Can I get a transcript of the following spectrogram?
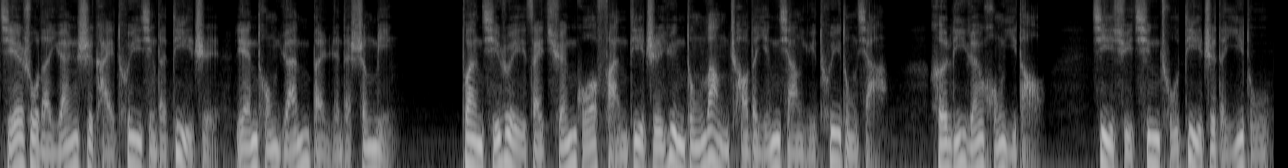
结束了袁世凯推行的帝制，连同袁本人的生命。段祺瑞在全国反帝制运动浪潮的影响与推动下，和黎元洪一道，继续清除帝制的遗毒，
